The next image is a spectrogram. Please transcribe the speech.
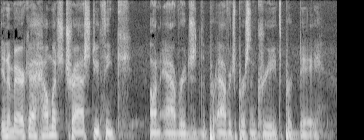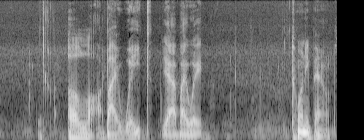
in America, how much trash do you think, on average, the per- average person creates per day? A lot. By weight? Yeah, by weight. 20 pounds,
